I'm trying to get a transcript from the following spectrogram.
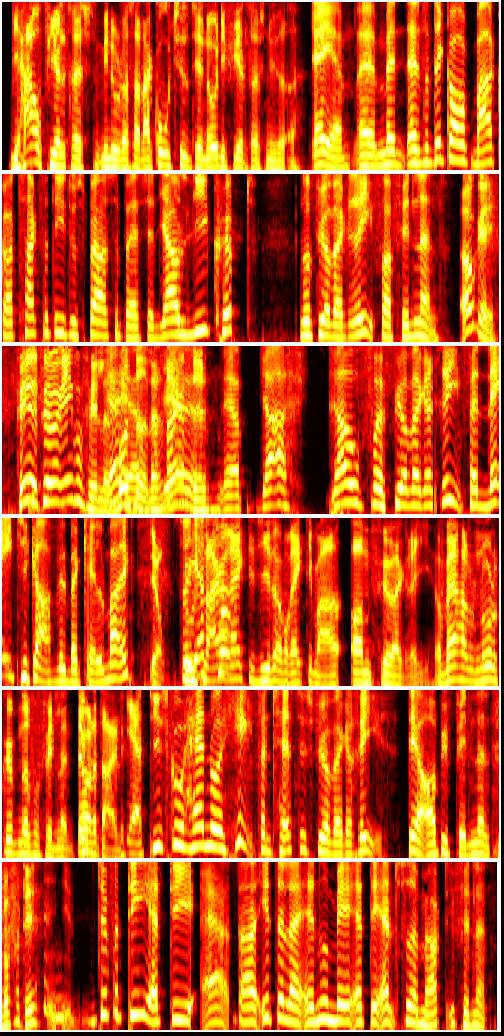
Vi har jo 54 minutter, så der er god tid til at nå de 54 nyheder. Ja, ja. Øh, men altså, det går meget godt. Tak fordi du spørger, Sebastian. Jeg har jo lige købt noget fyrværkeri fra Finland. Okay, Fyr- fyrværkeri på Finland. Ja, ja. Lad os snakke ja, om det. Ja, jeg, jeg er jo fyrværkeri-fanatiker, vil man kalde mig, ikke? Jo, Så du jeg snakker så- rigtig tit om rigtig meget om fyrværkeri. Og hvad har du nu, du købt noget fra Finland? Det var da dejligt. Ja, de skulle have noget helt fantastisk fyrværkeri deroppe i Finland. Hvorfor det? Det er fordi, at de er, der er et eller andet med, at det altid er mørkt i Finland.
